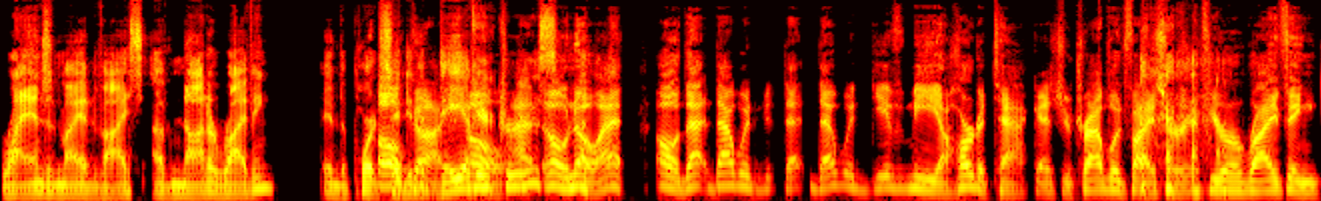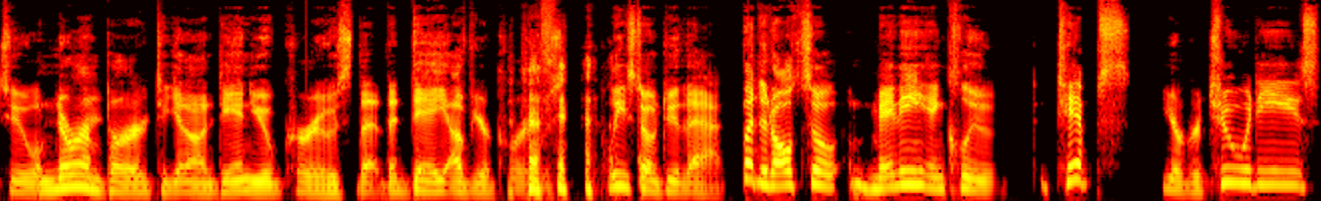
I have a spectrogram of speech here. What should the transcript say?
Ryan's and my advice of not arriving in the port oh, city gosh. the day of oh, your cruise? I, oh no, I oh that that would that that would give me a heart attack as your travel advisor if you're arriving to Nuremberg to get on a Danube cruise the the day of your cruise. Please don't do that. But it also many include tips, your gratuities,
